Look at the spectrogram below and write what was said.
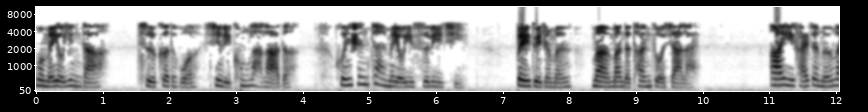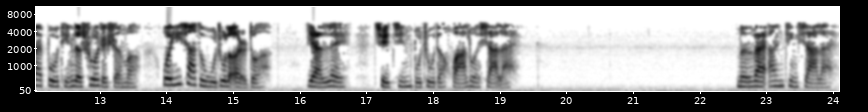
我没有应答，此刻的我心里空落落的，浑身再没有一丝力气，背对着门，慢慢的瘫坐下来。阿义还在门外不停的说着什么，我一下子捂住了耳朵，眼泪却禁不住的滑落下来。门外安静下来，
